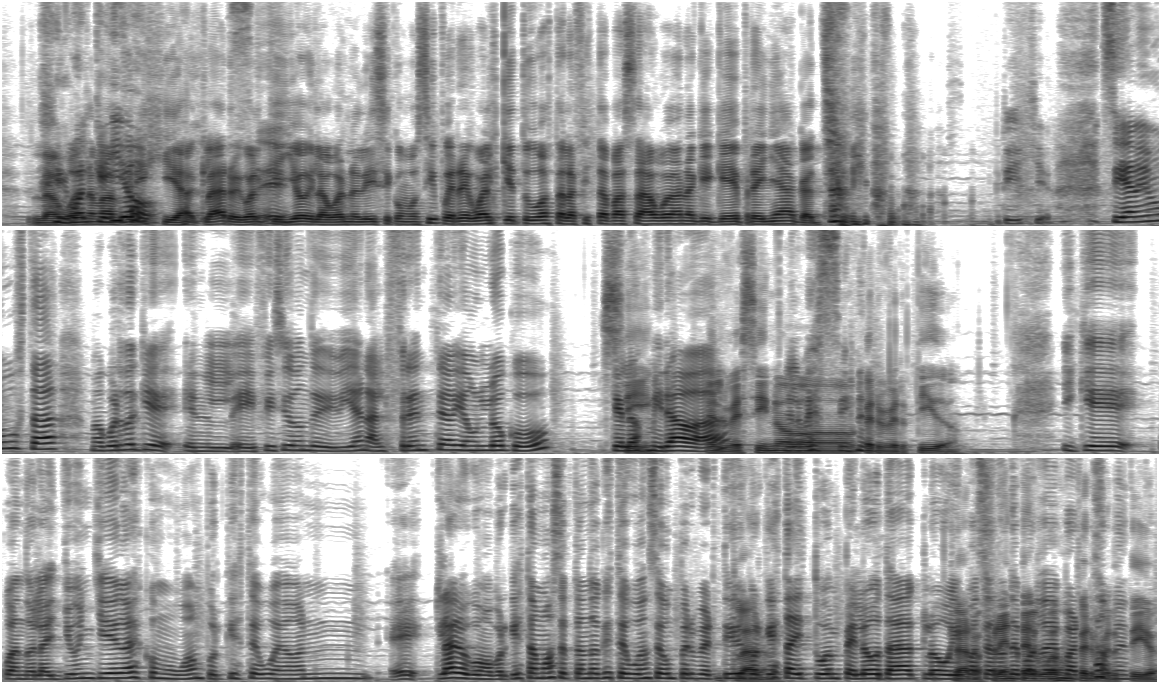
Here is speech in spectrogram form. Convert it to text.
la buena más brígida, claro igual Sí. que yo y la buena le dice como sí pues era igual que tú hasta la fiesta pasada weona que quedé preñada ¿cachai? Como-. Sí, a mí me gusta, me acuerdo que en el edificio donde vivían al frente había un loco que Sí, los miraba. el vecino, el vecino. pervertido Y que cuando la Jun llega es como, weón, ¿por qué este weón...? eh, claro, como, ¿por qué estamos aceptando que este weón sea un pervertido? Claro. ¿Y por qué estás tú en pelota, Chloe, Claro, paseándote por el departamento? pervertido.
